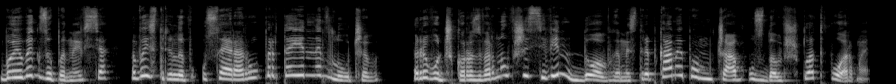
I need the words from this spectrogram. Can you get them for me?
Бойовик зупинився, вистрілив у сера Руперта і не влучив. Рвучко розвернувшись, він довгими стрибками помчав уздовж платформи.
